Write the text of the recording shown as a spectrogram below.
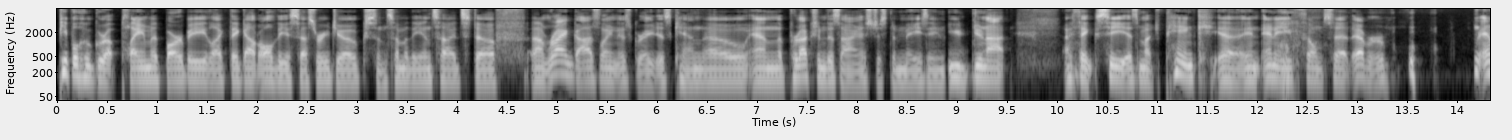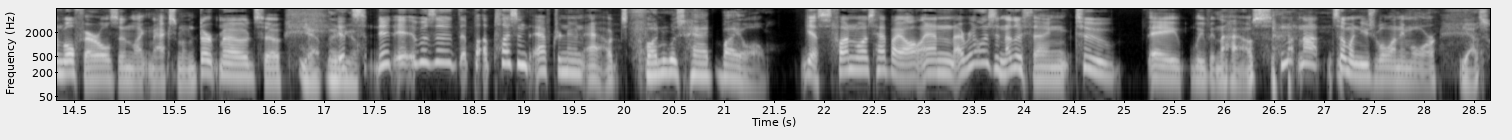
people who grew up playing with Barbie. Like they got all the accessory jokes and some of the inside stuff. Um, Ryan Gosling is great as Ken, though. And the production design is just amazing. You do not, I think, see as much pink uh, in any film set ever. And Will Ferrell's in like maximum dirt mode, so Yeah, there you it's it, it was a, a pleasant afternoon out. Fun was had by all. Yes, fun was had by all. And I realized another thing too. A leaving the house, not, not so unusual anymore. Yes.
